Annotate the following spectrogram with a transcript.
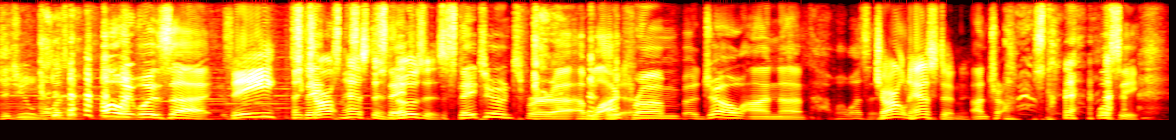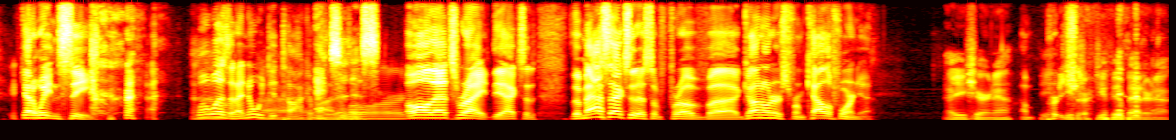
Did you? What was it? oh, it was. Uh, See? Think Charlton Heston, stay, Moses. Stay tuned for uh, a blog from uh, Joe on uh, what was it? Charlton Heston. on Charles. we'll see. Got to wait and see. What was it? I know we did talk about Exodus. it. Oh, that's right. The exodus, the mass exodus of, of uh, gun owners from California. Are you sure now? I'm Do you- pretty do you- sure. Do you feel better now?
